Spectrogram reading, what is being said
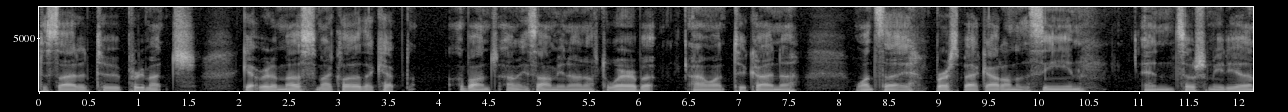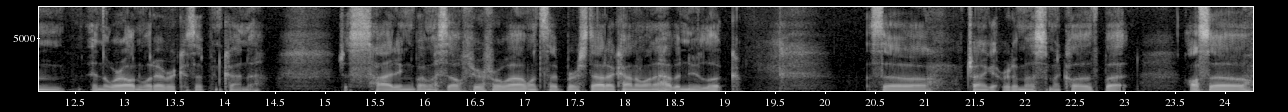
decided to pretty much get rid of most of my clothes. I kept a bunch. I mean, some, you know, enough to wear, but I want to kind of, once I burst back out onto the scene in social media and in the world and whatever, because I've been kind of just hiding by myself here for a while. Once I burst out, I kind of want to have a new look. So, uh, trying to get rid of most of my clothes, but also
